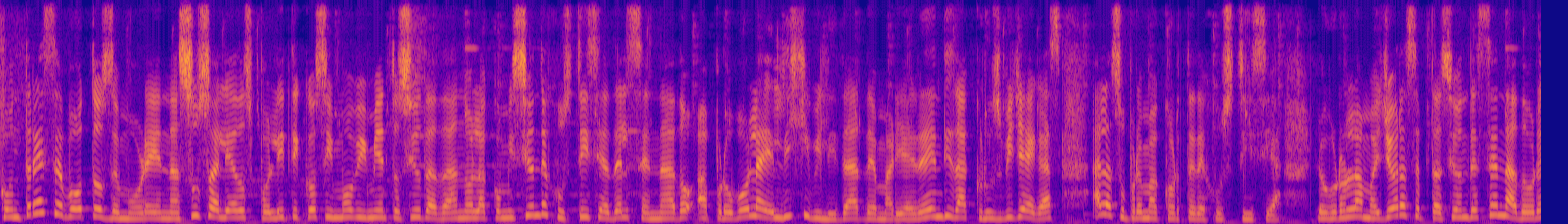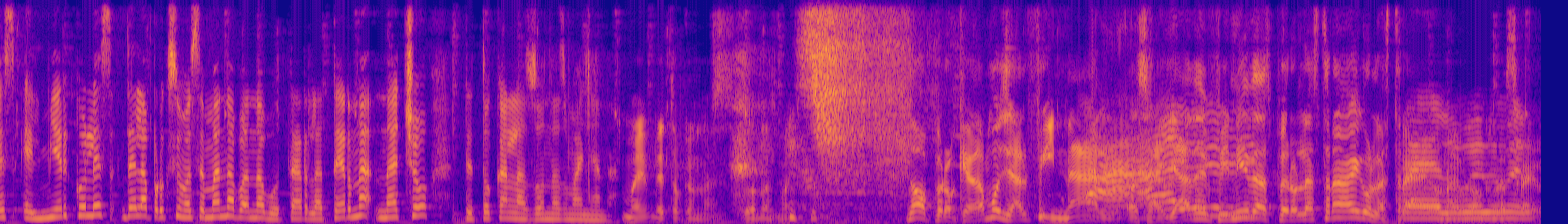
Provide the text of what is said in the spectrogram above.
Con 13 votos de Morena, sus aliados políticos y Movimiento Ciudadano, la Comisión de Justicia del Senado aprobó la elegibilidad de María Heréndida Cruz Villegas a la Suprema Corte de Justicia. Logró la mayor aceptación de senadores. El miércoles de la próxima semana van a votar la terna. Nacho, te tocan las donas mañana. Me, me tocan las donas más. No, pero quedamos ya al final. o sea, ya definidas, pero las traigo, las traigo. Bueno, no, bueno, las bueno.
